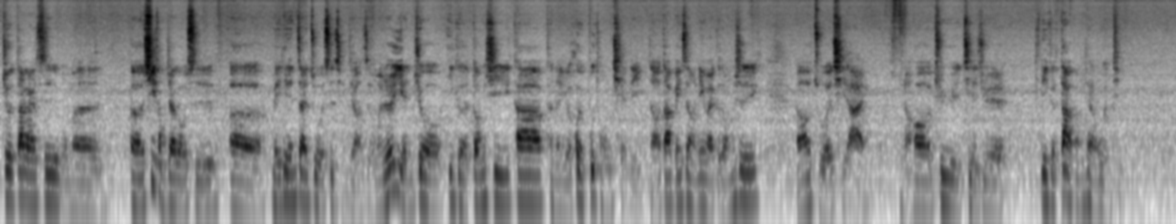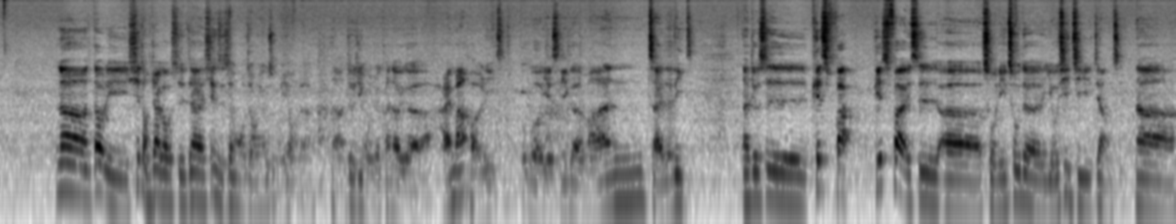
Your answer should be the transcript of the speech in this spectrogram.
就大概是我们呃系统架构师呃每天在做的事情这样子。我们就是研究一个东西，它可能也会有不同的潜力，然后搭配上另外一个东西，然后组合起来，然后去解决一个大方向的问题。那到底系统架构师在现实生活中有什么用呢？那最近我就看到一个还蛮好的例子，不过也是一个蛮窄的例子，那就是 PS5。PS5 是呃索尼出的游戏机这样子，那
